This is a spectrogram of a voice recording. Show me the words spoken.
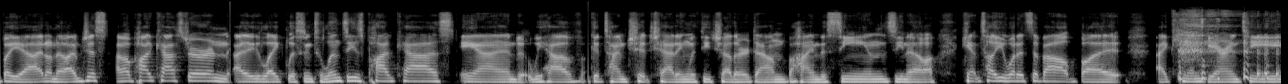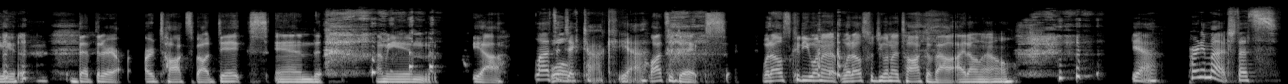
but yeah, I don't know. I'm just I'm a podcaster and I like listening to Lindsay's podcast and we have a good time chit chatting with each other down behind the scenes. You know, can't tell you what it's about, but I can guarantee that there are talks about dicks and I mean, yeah. Lots well, of dick talk, yeah. Lots of dicks. What else could you want to what else would you want to talk about? I don't know. yeah. Pretty much. That's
